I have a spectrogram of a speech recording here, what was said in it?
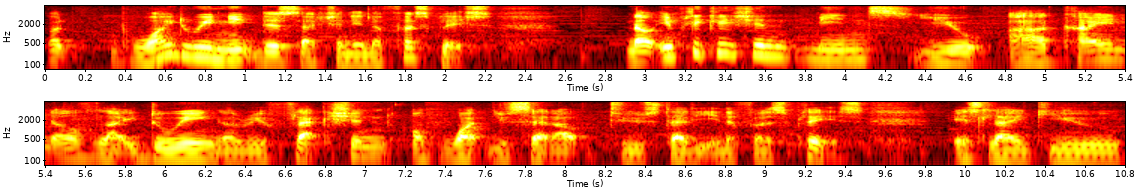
But why do we need this section in the first place? Now implication means you are kind of like doing a reflection of what you set out to study in the first place. It's like you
